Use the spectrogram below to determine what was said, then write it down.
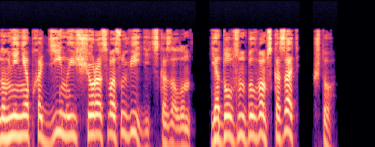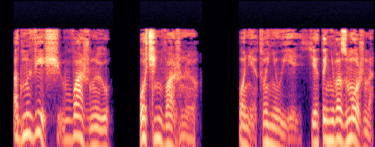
«Но мне необходимо еще раз вас увидеть», — сказал он. Я должен был вам сказать, что одну вещь важную, очень важную. О нет, вы не уедете, это невозможно.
